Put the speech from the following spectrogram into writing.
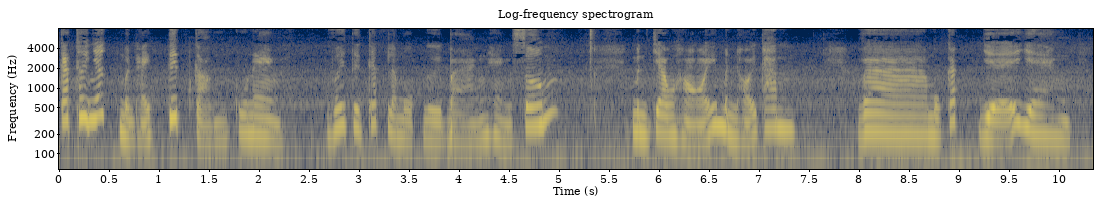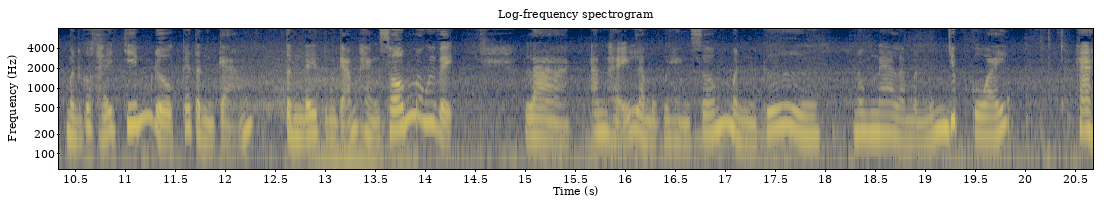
Cách thứ nhất, mình hãy tiếp cận cô nàng. Với tư cách là một người bạn hàng xóm, mình chào hỏi, mình hỏi thăm. Và một cách dễ dàng, mình có thể chiếm được cái tình cảm, tình đây tình cảm hàng xóm đó quý vị. Là anh hãy là một người hàng xóm, mình cứ nôm na là mình muốn giúp cô ấy. Ha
